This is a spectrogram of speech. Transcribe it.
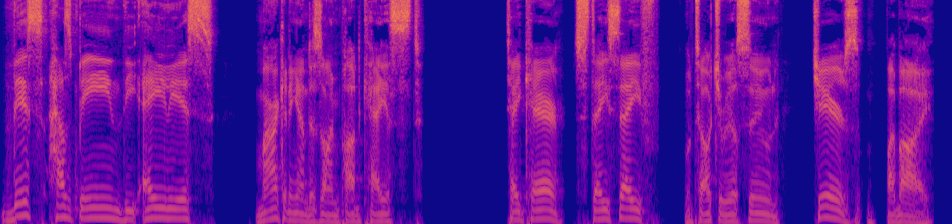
This has been the Alias Marketing and Design Podcast. Take care, stay safe, We'll talk to you real soon. Cheers. Bye bye.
